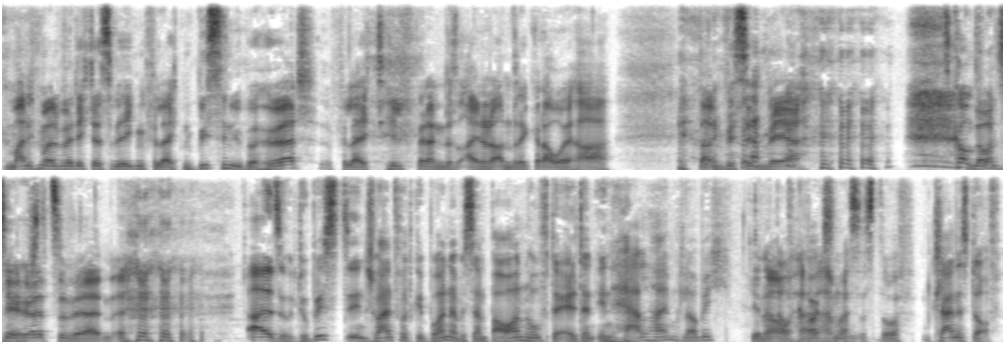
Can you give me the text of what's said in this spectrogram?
manchmal werde ich deswegen vielleicht ein bisschen überhört. Vielleicht hilft mir dann das ein oder andere graue Haar, dann ein bisschen mehr Es kommt noch gehört zu werden. Also, du bist in Schweinfurt geboren, da bist am Bauernhof der Eltern in Herrheim, glaube ich. Genau. Herrheim heißt das Dorf. Ein kleines Dorf.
